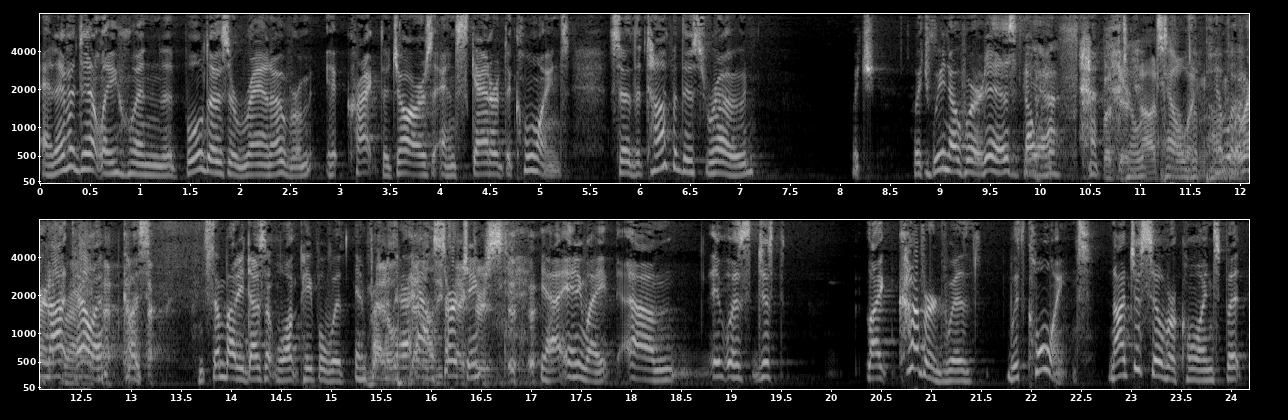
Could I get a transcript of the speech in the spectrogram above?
And evidently, when the bulldozer ran over them, it cracked the jars and scattered the coins. So the top of this road, which which we know where it is, don't we? Yeah. But they're Don't not tell the telling. public. We're not Right. telling because somebody doesn't want people with in front Metal- of their metal house searching. yeah. Anyway, um, it was just like covered with with coins, not just silver coins, but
